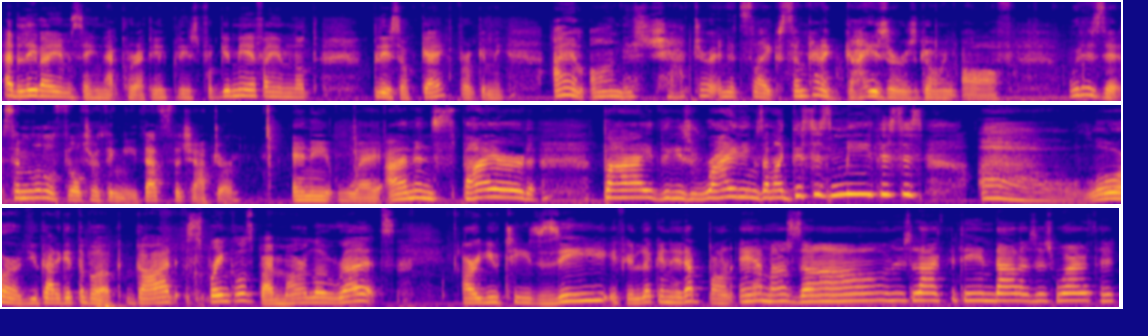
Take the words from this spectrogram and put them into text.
I believe I am saying that correctly. Please forgive me if I am not. Please, okay? Forgive me. I am on this chapter, and it's like some kind of geysers going off what is it? Some little filter thingy. That's the chapter. Anyway, I'm inspired by these writings. I'm like, this is me. This is, oh, Lord, you got to get the book. God Sprinkles by Marlo Rutz. R U T Z. If you're looking it up on Amazon, it's like $15 is worth it.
